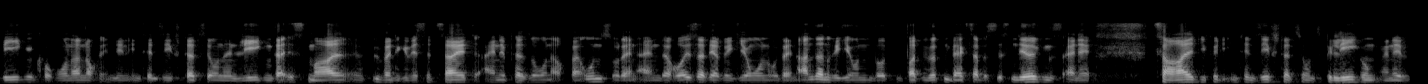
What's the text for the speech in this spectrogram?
wegen Corona noch in den Intensivstationen liegen. Da ist mal über eine gewisse Zeit eine Person auch bei uns oder in einem der Häuser der Region oder in anderen Regionen Baden-Württembergs, aber es ist nirgends eine Zahl, die für die Intensivstationsbelegung eine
